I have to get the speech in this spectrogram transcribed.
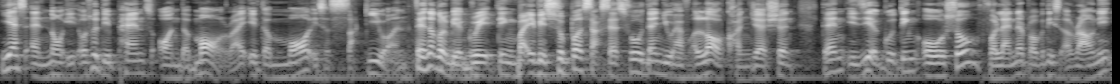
Yes and no. It also depends on the mall, right? If the mall is a sucky one, then it's not going to be a great thing. But if it's super successful, then you have a lot of congestion. Then is it a good thing also for landed properties around it?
